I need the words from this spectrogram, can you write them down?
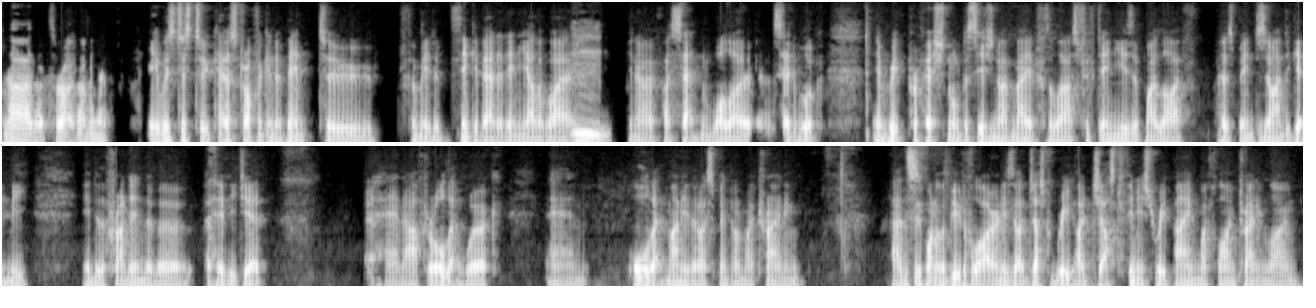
No, that's all right. I mean, it, it was just too catastrophic an event to for me to think about it any other way. Mm, You know, if I sat and wallowed and said, well, "Look, every professional decision I've made for the last fifteen years of my life has been designed to get me into the front end of a, a heavy jet," and after all that work and all that money that I spent on my training, uh, this is one of the beautiful ironies. I just re- I just finished repaying my flying training loan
